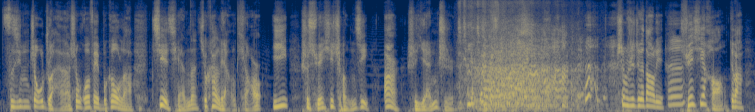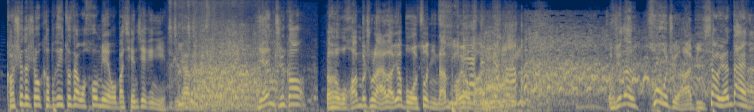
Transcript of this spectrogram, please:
资金周转啊，生活费不够了，借钱呢就看两条，一是学习成绩，二是颜值，是不是这个道理？学习好，对吧？考试的时候可不可以坐在我后面，我把钱借给你？你看，颜值高，呃，我还不出来了，要不我做你男朋友吧？我觉得后者啊，比校园贷啊，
